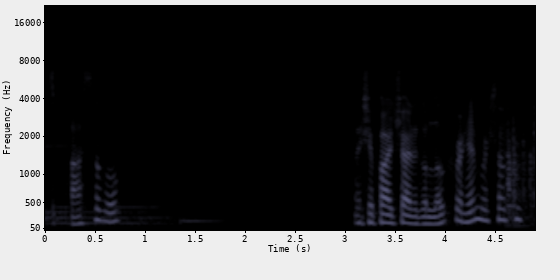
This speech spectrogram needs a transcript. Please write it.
It's possible. I should probably try to go look for him or something.「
